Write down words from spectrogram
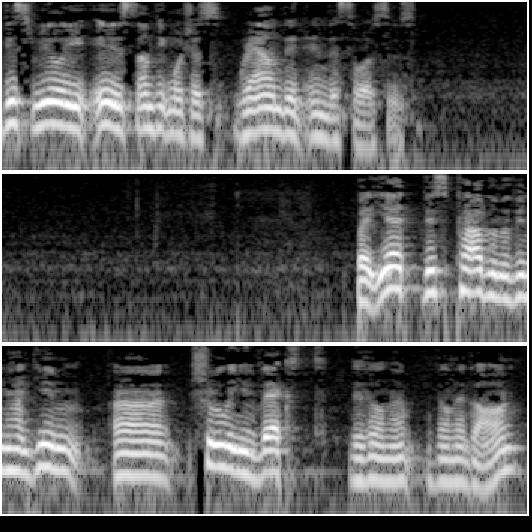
this really is something which is grounded in the sources. But yet, this problem of Minhagim uh, truly vexed the Vilna, Vilna Gaon,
